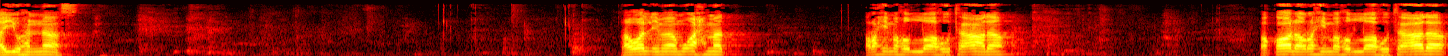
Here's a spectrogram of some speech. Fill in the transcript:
أيها الناس روى الإمام أحمد رحمه الله تعالى. فقال رحمه الله تعالى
